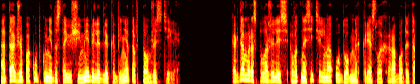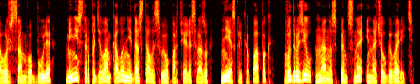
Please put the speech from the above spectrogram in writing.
а также покупку недостающей мебели для кабинета в том же стиле. Когда мы расположились в относительно удобных креслах работы того же самого Буля, министр по делам колонии достал из своего портфеля сразу несколько папок, водрузил на нос пенсне и начал говорить.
